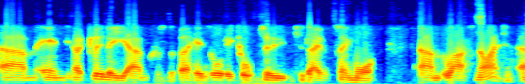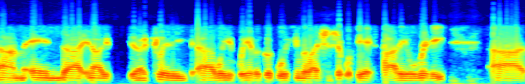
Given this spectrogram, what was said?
Um, and you know, clearly, um, Christopher has already talked to to David Seymour um, last night, um, and uh, you know, you know, clearly uh, we we have a good working relationship with the ACT party already. Uh,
